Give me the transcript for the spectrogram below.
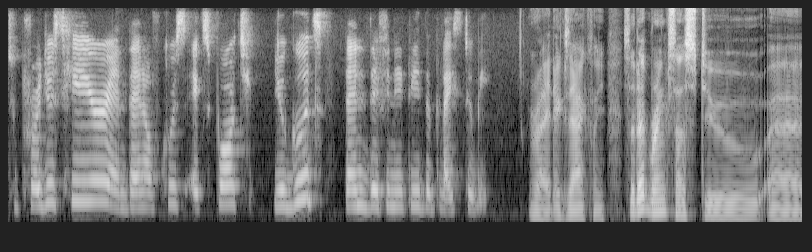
to produce here and then of course export your goods then definitely the place to be Right, exactly. So that brings us to uh,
